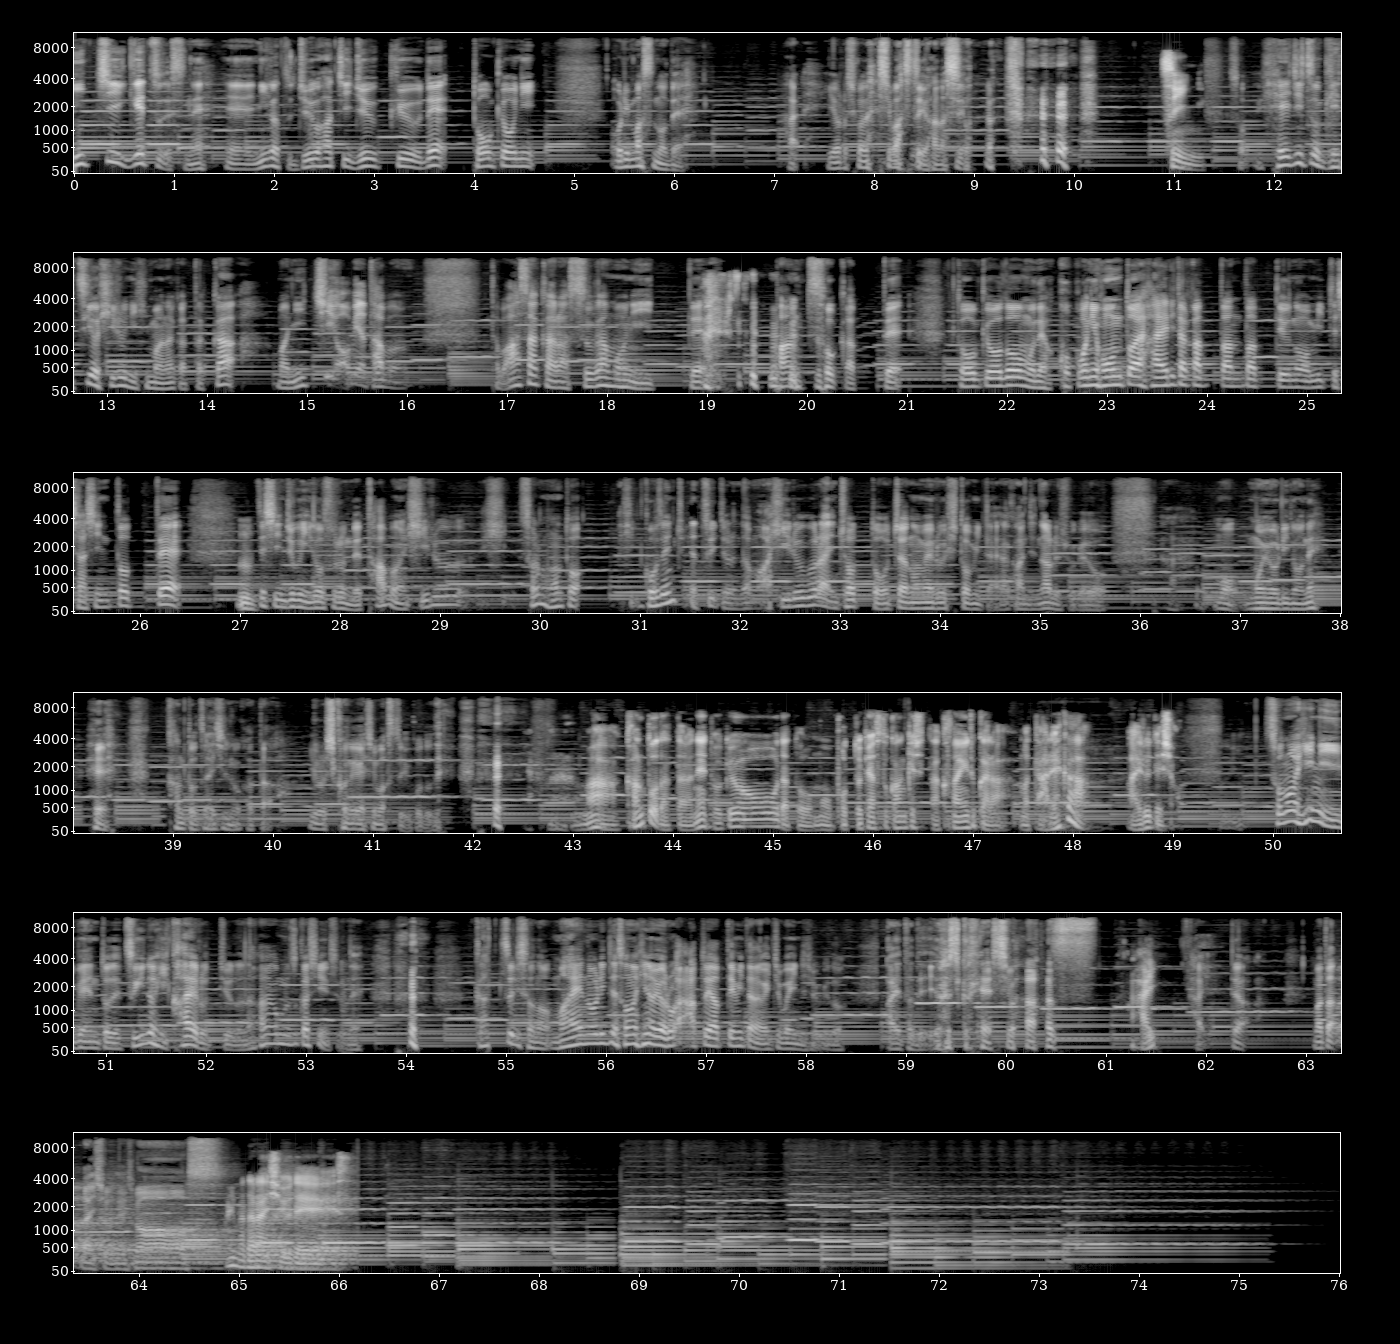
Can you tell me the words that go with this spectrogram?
日月ですね、えー2月18、19で東京におりますので、はい。よろしくお願いしますという話で。ついに。そう。平日の月曜昼に暇なかったか、まあ日曜日は多分、多分朝から巣鴨に行って、パンツを買って、東京ドームでここに本当は入りたかったんだっていうのを見て写真撮って、うんで、新宿に移動するんで、多分昼、ひそれも本当ひ午前中にはついてるんだ。まあ昼ぐらいにちょっとお茶飲める人みたいな感じになるでしょうけど、もう最寄りのね、えー関東在住の方、よろしくお願いしますということで。まあ、関東だったらね、東京だともう、ポッドキャスト関係者たくさんいるから、まあ、誰か会えるでしょう。その日にイベントで次の日帰るっていうのはなかなか難しいんですよね。がっつりその前乗りでその日の夜わーっとやってみたのが一番いいんでしょうけど、あえたでよろしくお願いします。はい。はい。では、また来週お願いします。はい、また来週です。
